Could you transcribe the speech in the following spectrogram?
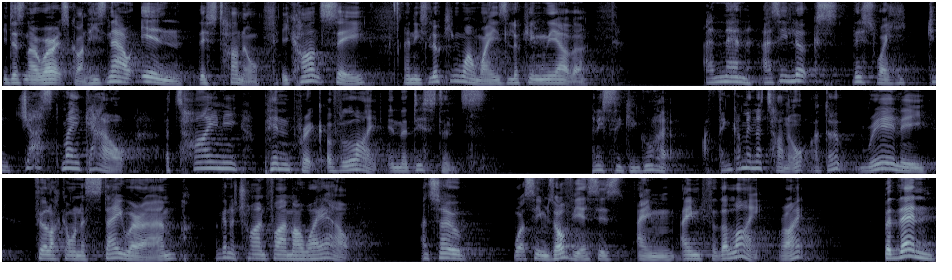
He doesn't know where it's gone. He's now in this tunnel. He can't see, and he's looking one way, he's looking the other. And then, as he looks this way, he can just make out a tiny pinprick of light in the distance. And he's thinking, right, I think I'm in a tunnel. I don't really feel like I want to stay where I am. I'm going to try and find my way out. And so what seems obvious is aim, aim for the light, right? But then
